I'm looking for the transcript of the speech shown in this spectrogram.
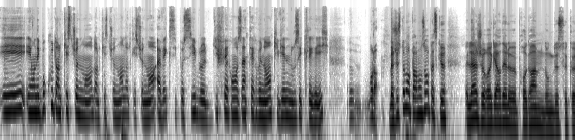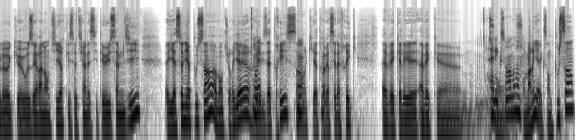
et, on est beaucoup dans le questionnement, dans le questionnement, dans le questionnement, avec, si possible, différents intervenants qui viennent nous éclairer. Euh, voilà. Bah justement, parlons-en, parce que là, je regardais le programme donc, de ce colloque euh, Oser ralentir qui se tient à la CTU samedi. Il y a Sonia Poussin, aventurière, réalisatrice, hein, mm. qui a traversé l'Afrique avec, avec euh, son, Alexandre. son mari, Alexandre Poussin.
